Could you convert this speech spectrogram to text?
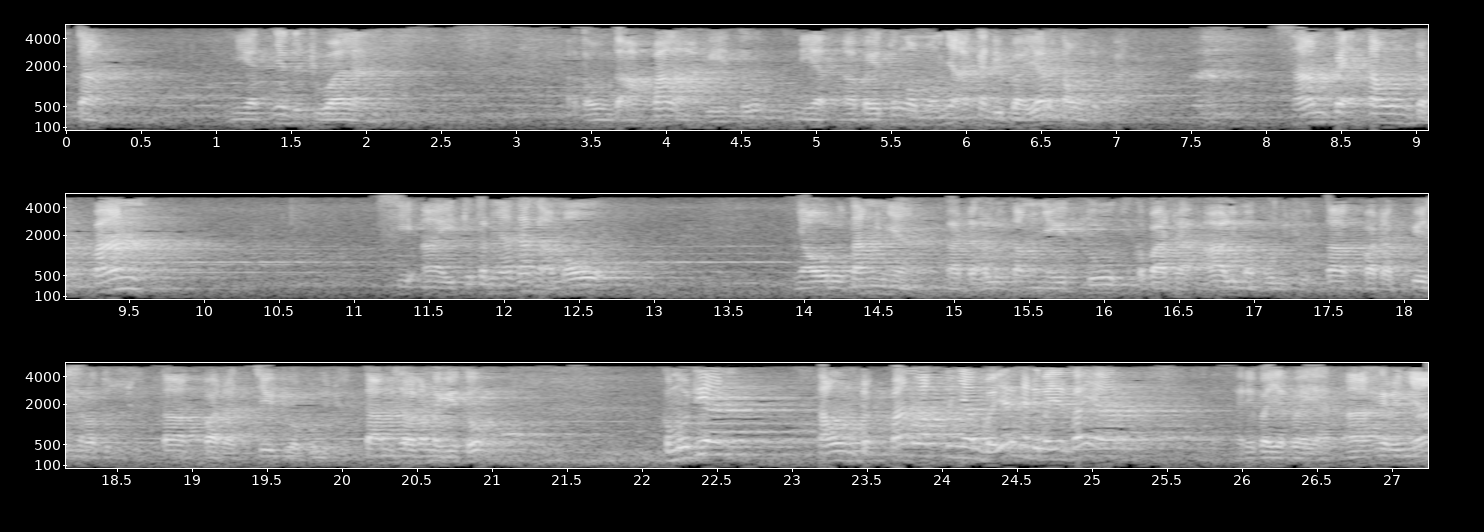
Hutang. Niatnya untuk jualan atau untuk apalah itu niat apa itu ngomongnya akan dibayar tahun depan. Sampai tahun depan si A itu ternyata nggak mau nyaur utangnya. Padahal utangnya itu kepada A 50 juta, kepada B 100 juta, kepada C 20 juta, misalkan begitu. Kemudian tahun depan waktunya bayar nggak dibayar-bayar. Nggak dibayar-bayar. Akhirnya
